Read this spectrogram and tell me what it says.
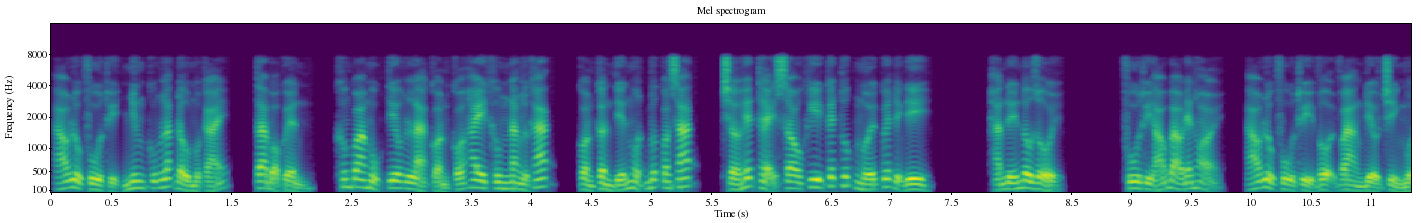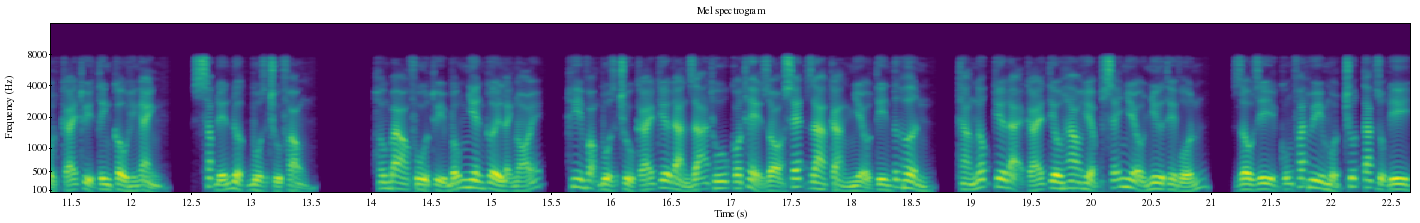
Áo lục phù thủy nhưng cũng lắc đầu một cái, ta bỏ quyền, không qua mục tiêu là còn có hay không năng lực khác, còn cần tiến một bước quan sát, chờ hết thể sau khi kết thúc mới quyết định đi. Hắn đến đâu rồi? Phù thủy áo bào đen hỏi áo lục phù thủy vội vàng điều chỉnh một cái thủy tinh cầu hình ảnh, sắp đến được bùa chủ phòng. Hồng bào phù thủy bỗng nhiên cười lạnh nói, hy vọng bùa chủ cái kia đàn giã thú có thể dò xét ra càng nhiều tin tức hơn, thằng ngốc kia đại cái tiêu hao hiệp sẽ nhiều như thế vốn, dầu gì cũng phát huy một chút tác dụng đi.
